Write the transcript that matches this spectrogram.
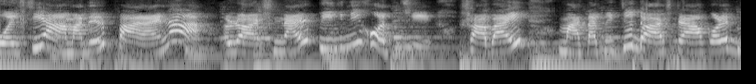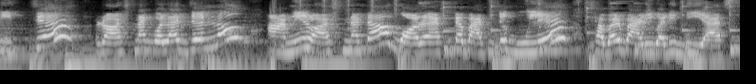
বলছি আমাদের পাড়ায় না রসনার পিকনিক হচ্ছে। সবাই মাথা পিছু দশ টাকা করে দিচ্ছে রসনা গোলার জন্য। আমি রসনাটা বড় একটা বাটিতে গুলে সবার বাড়ি বাড়ি দিয়ে আসছি।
